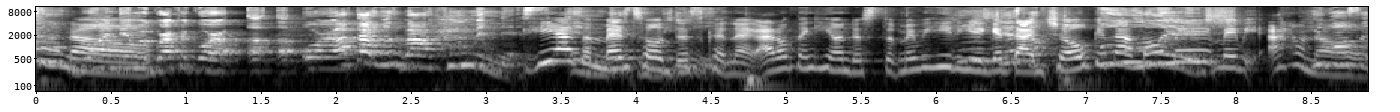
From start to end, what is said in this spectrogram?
to I don't one know. demographic, or uh, or I thought it was about humanness. He has a mental disconnect. I don't think he understood. Maybe he didn't get that joke in that moment. Maybe I don't know. He wants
